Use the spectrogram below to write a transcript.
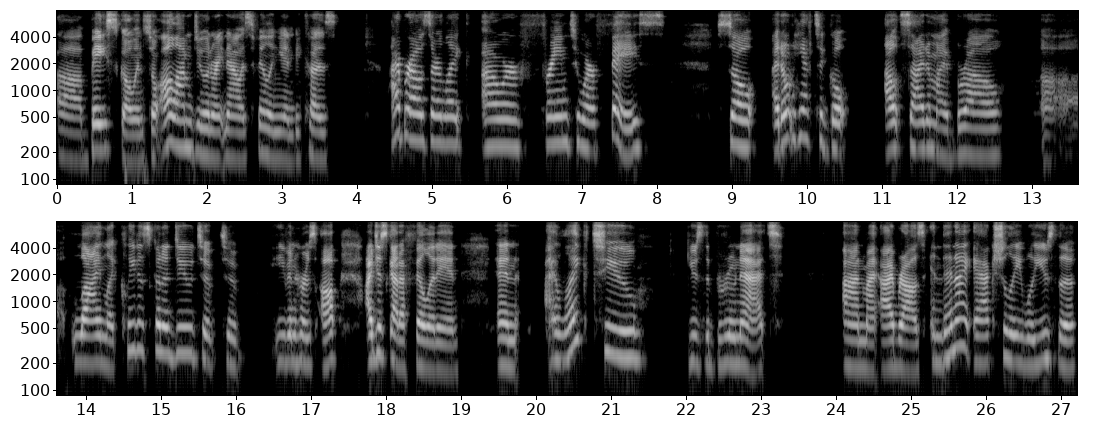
uh, base going. So all I'm doing right now is filling in because eyebrows are like our frame to our face. So I don't have to go outside of my brow uh, line like Cleta's gonna do to to even hers up. I just gotta fill it in, and I like to use the brunette on my eyebrows, and then I actually will use the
